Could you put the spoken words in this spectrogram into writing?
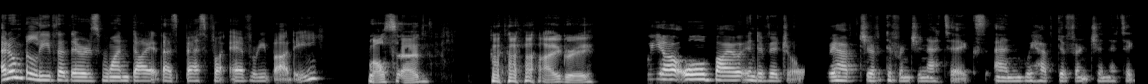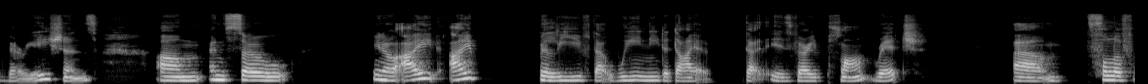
I don't believe that there is one diet that's best for everybody. Well said. I agree. We are all bio individual. We have different genetics and we have different genetic variations. Um, and so, you know, I I believe that we need a diet that is very plant rich um, full of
